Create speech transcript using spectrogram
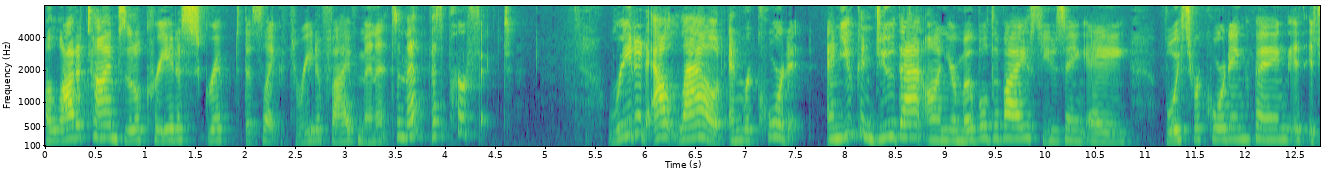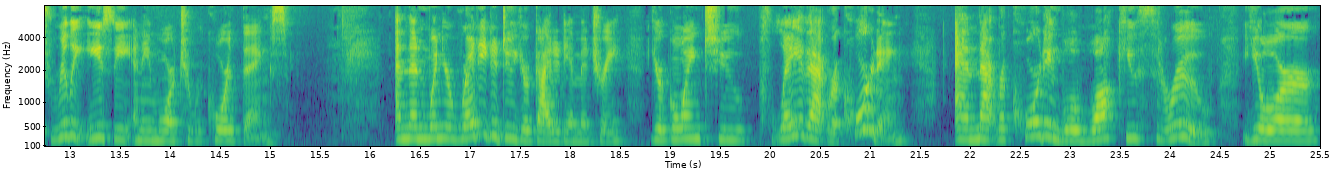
A lot of times it'll create a script that's like three to five minutes, and that, that's perfect. Read it out loud and record it. And you can do that on your mobile device using a voice recording thing. It, it's really easy anymore to record things. And then when you're ready to do your guided imagery, you're going to play that recording, and that recording will walk you through your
